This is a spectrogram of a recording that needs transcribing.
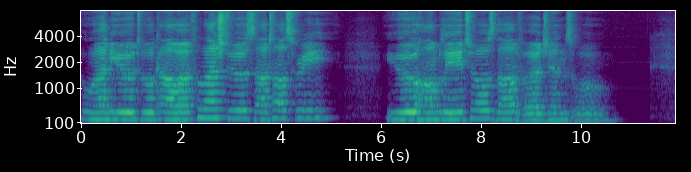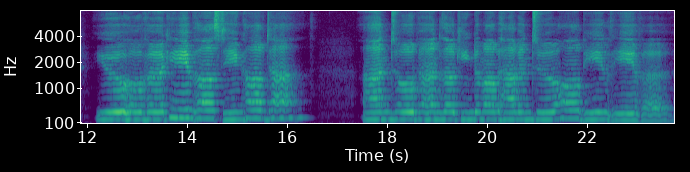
When you took our flesh to set us free, you humbly chose the Virgin's womb. You overcame the sting of death and opened the kingdom of heaven to all believers.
